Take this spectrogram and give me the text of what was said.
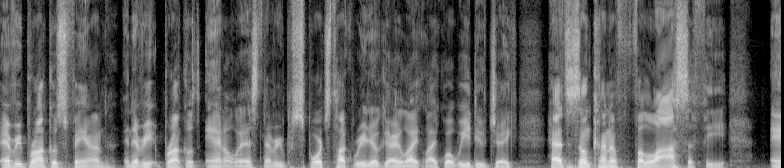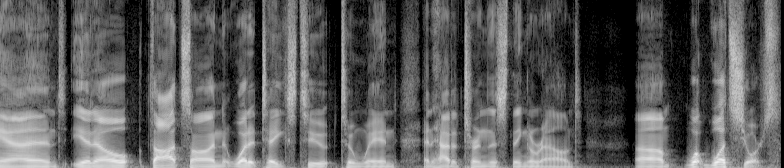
every broncos fan and every broncos analyst and every sports talk radio guy like like what we do jake has his own kind of philosophy and you know thoughts on what it takes to to win and how to turn this thing around um, what what's yours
